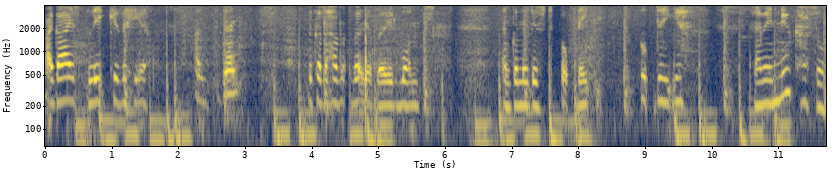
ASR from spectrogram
Hi guys, Leak is here, and today, because I haven't I've only uploaded once, I'm gonna just update update you. And I'm in Newcastle,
